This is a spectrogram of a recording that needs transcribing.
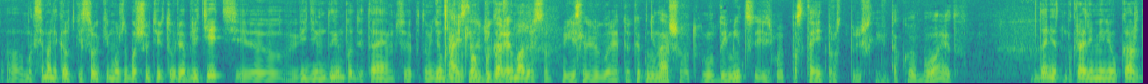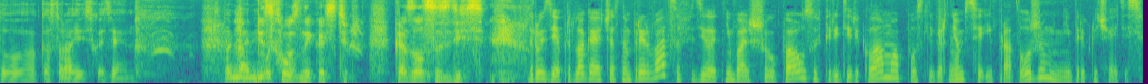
А, максимально короткие сроки можно большую территорию облететь, э, видим дым, подлетаем, все, и потом идем а если по указанному адресу. Если люди говорят, так это не наше, вот, ну, дымится здесь, мы постоять просто пришли. Такое бывает? Да нет, по крайней мере, у каждого костра есть хозяин. Бесхозный костер оказался здесь. Друзья, предлагаю сейчас нам прерваться, сделать небольшую паузу. Впереди реклама, после вернемся и продолжим. Не переключайтесь.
